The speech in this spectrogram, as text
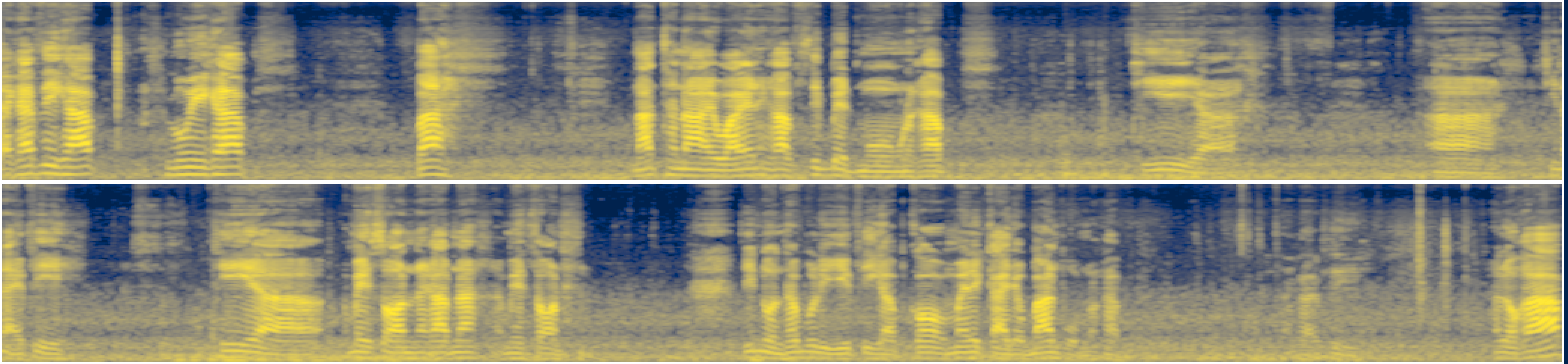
ไปครับสิครับ ลุยครับไปนัดทนายไว้นะครับ 11 โมงนะครับ ที่อ่าอ่าที่ไหนสิที่อ่าอเมซอนนะครับนะอเมซอนที่นนทบุรีสิครับ ก็ไม่ได้ไกลจากบ้านผมนะครับนะครับสิฮัลโหลครับ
